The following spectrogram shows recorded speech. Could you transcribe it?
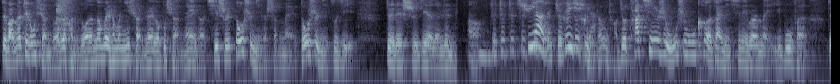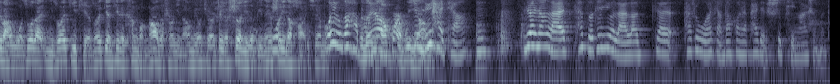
对吧？那这种选择是很多的。那为什么你选这个不选那个？其实都是你的审美，都是你自己对这世界的认知啊。这这这需要的绝对需要，很正常。就是它其实是无时无刻在你心里边每一部分，对吧？我坐在你坐在地铁、坐在电梯里看广告的时候，你难道没有觉得这个设计的比那个设计的好一些吗？我有个好朋友，看画不一样。就吕海强，嗯。吕海强来，他昨天又来了，在他说我想到后台拍点视频啊什么的，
